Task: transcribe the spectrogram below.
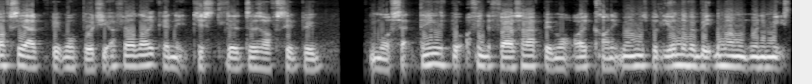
obviously had a bit more budget. I feel like, and it just there's obviously a more set things. But I think the first one had a bit more iconic moments. But you'll never beat the moment when he meets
